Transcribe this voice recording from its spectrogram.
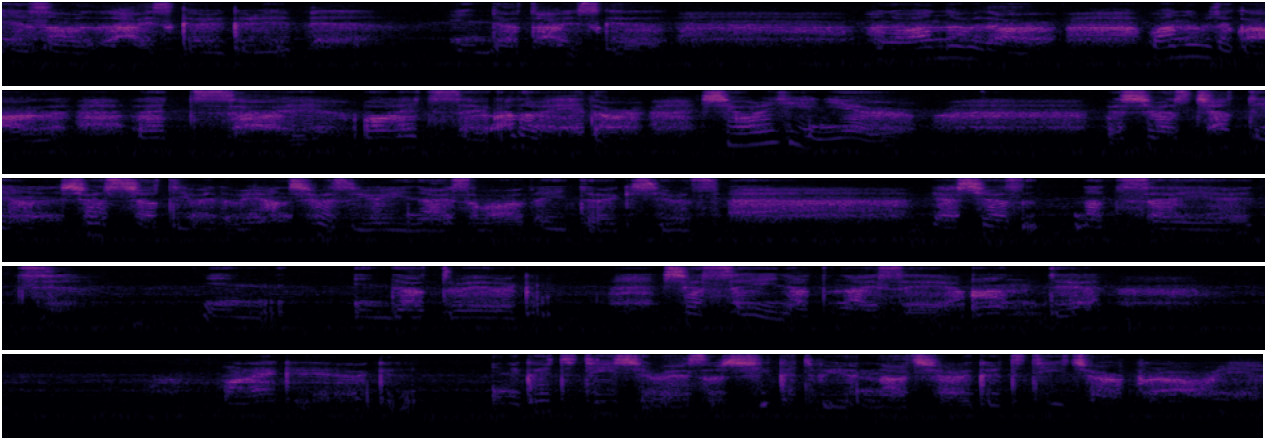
in some of the high school group in that high school. And one of the one of the girl, let's say, or let's say other Heather, she already knew. But she was chatting, she was chatting with me, and she was really nice about it. Like she was, yeah, she was not saying it in in that way. Like she was saying it nicely, and uh, more like, like in a good teacher way. So she could be a natural good teacher, probably.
